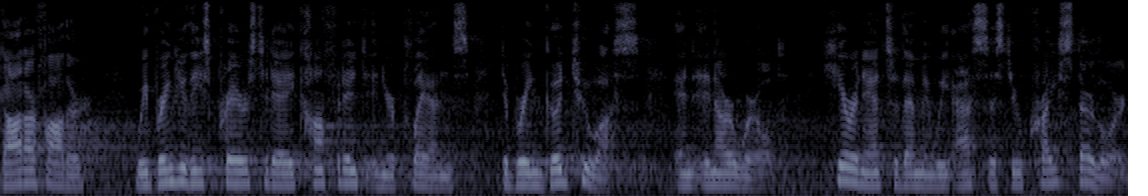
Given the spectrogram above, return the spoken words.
God our Father, we bring you these prayers today, confident in your plans to bring good to us and in our world. Hear and answer them, and we ask this through Christ our Lord.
